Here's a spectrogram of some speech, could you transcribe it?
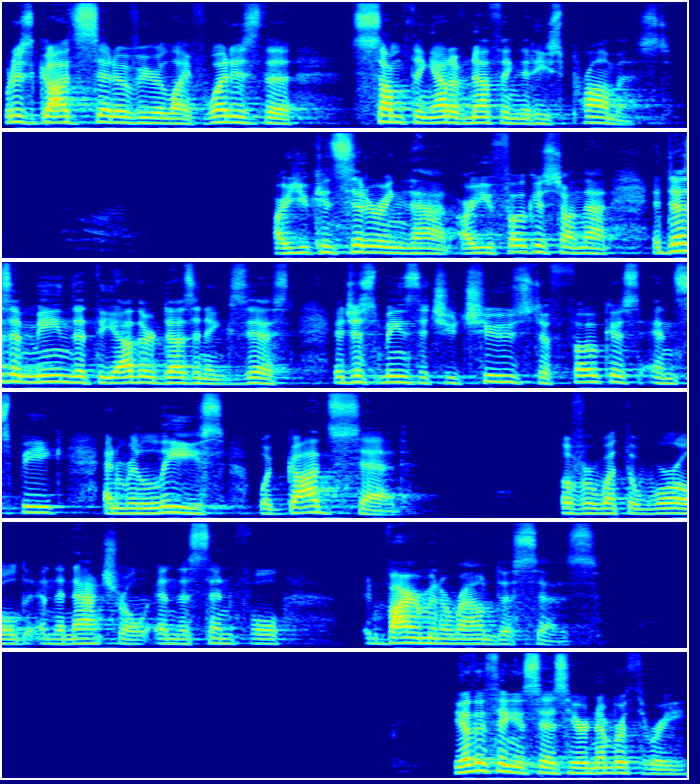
What has God said over your life? What is the something out of nothing that He's promised? Are you considering that? Are you focused on that? It doesn't mean that the other doesn't exist. It just means that you choose to focus and speak and release what God said over what the world and the natural and the sinful environment around us says. The other thing it says here, number three,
